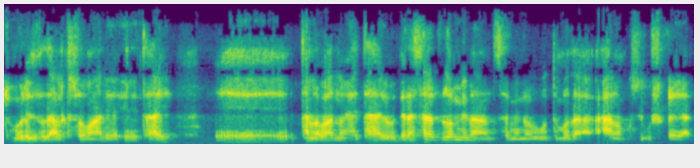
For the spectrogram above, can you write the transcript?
jumhuuriyadda federaalka soomaaliya inay tahay. Tan labaadna waxay tahay daraasaad la mid aan sameyno waddamada caalamku si u shaqeeyaan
